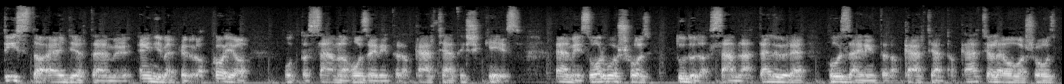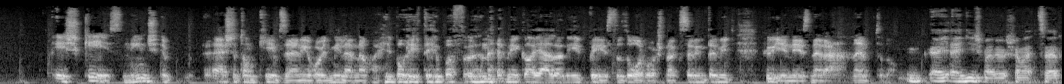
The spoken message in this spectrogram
tiszta, egyértelmű, ennyibe kerül a kaja, ott a számla, hozzáérinted a kártyát, és kész. Elmész orvoshoz, tudod a számlát előre, hozzáérinted a kártyát a kártya leolvasóhoz, és kész, nincs, el sem tudom képzelni, hogy mi lenne, ha egy borítékba fölmernék ajánlani pénzt az orvosnak. Szerintem így hülyén nézne rá, nem tudom. Egy, egy ismerősöm egyszer,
